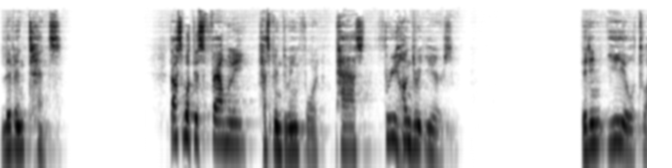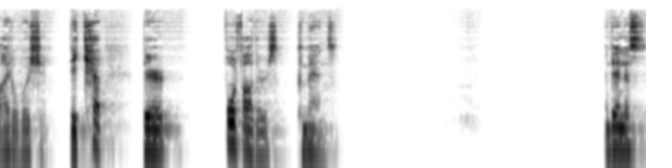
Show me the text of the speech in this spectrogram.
Live in tents. That's what this family has been doing for past 300 years. They didn't yield to idol worship. They kept their forefathers' commands. And then let's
